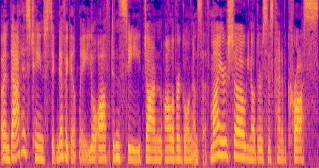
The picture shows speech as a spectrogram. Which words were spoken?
And that has changed significantly. You'll often see John Oliver going on Seth Meyers' show. You know, there's this kind of cross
